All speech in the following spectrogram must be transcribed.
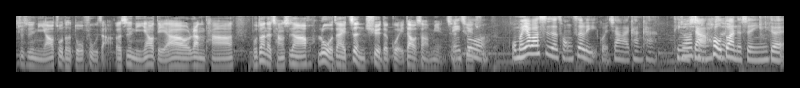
就是你要做的多复杂，而是你要得要让它不断的尝试让它落在正确的轨道上面。没错，我们要不要试着从这里滚下来看看，听一下后段的声音？对，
